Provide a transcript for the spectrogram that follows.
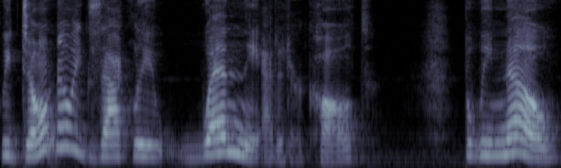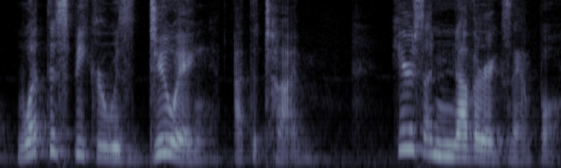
We don't know exactly when the editor called, but we know what the speaker was doing at the time. Here's another example.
